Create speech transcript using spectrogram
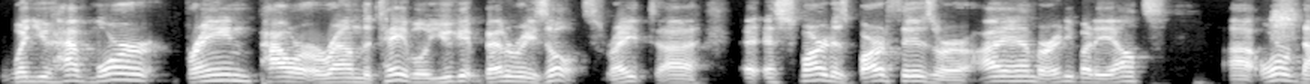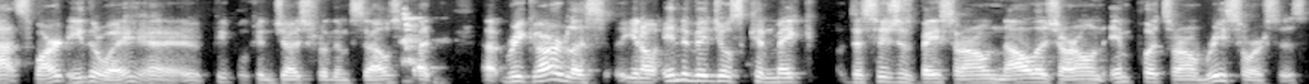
when you have more brain power around the table, you get better results, right? Uh, as smart as Barth is, or I am, or anybody else, uh, or not smart, either way, uh, people can judge for themselves. But uh, regardless, you know, individuals can make decisions based on our own knowledge, our own inputs, our own resources.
